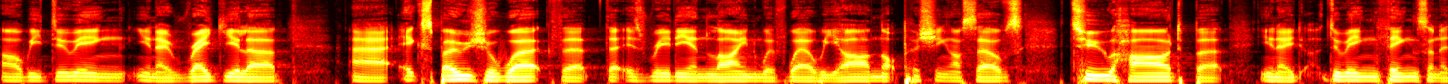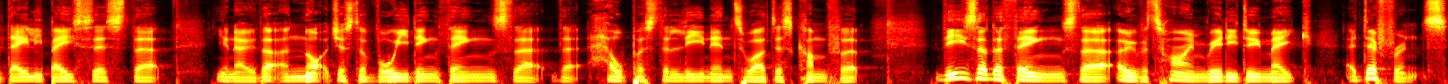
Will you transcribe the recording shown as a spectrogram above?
Are we doing you know regular uh, exposure work that that is really in line with where we are, not pushing ourselves too hard, but you know, doing things on a daily basis that you know that are not just avoiding things that that help us to lean into our discomfort. These are the things that over time really do make a difference.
